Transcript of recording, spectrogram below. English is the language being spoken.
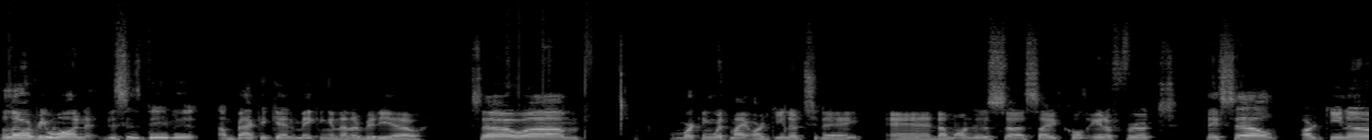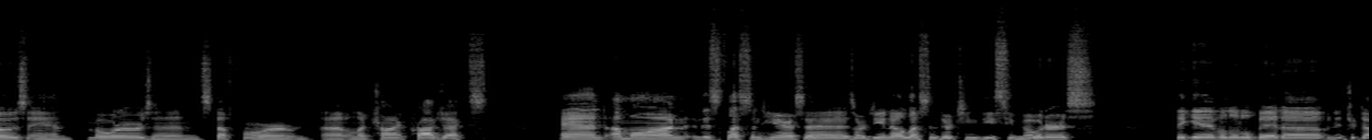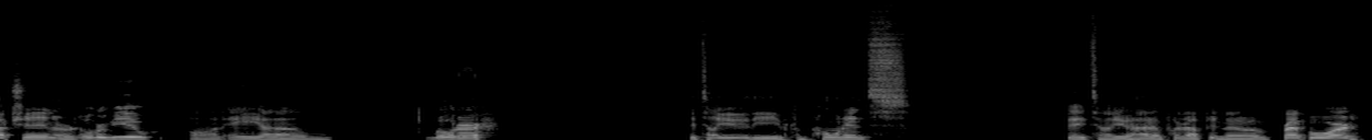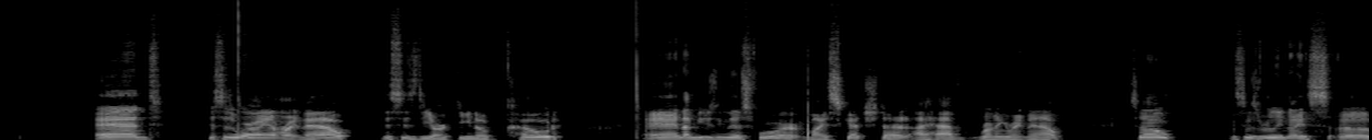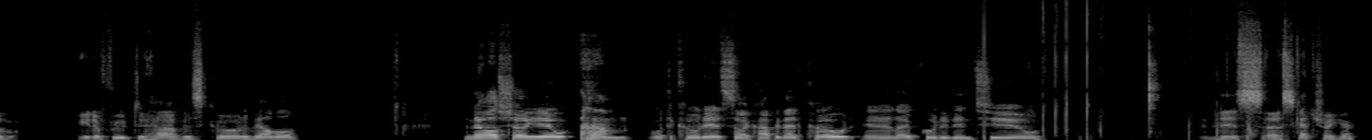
Hello everyone, this is David. I'm back again making another video. So, um, I'm working with my Arduino today, and I'm on this uh, site called Adafruit. They sell Arduinos and motors and stuff for uh, electronic projects. And I'm on this lesson here, It says Arduino Lesson 13 DC Motors. They give a little bit of an introduction or an overview on a um, motor. They tell you the components. They tell you how to put it up in the breadboard. And this is where I am right now. This is the Arduino code. And I'm using this for my sketch that I have running right now. So this is really nice of Adafruit to have this code available. So now I'll show you um, what the code is. So I copy that code and I put it into this uh, sketch right here.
